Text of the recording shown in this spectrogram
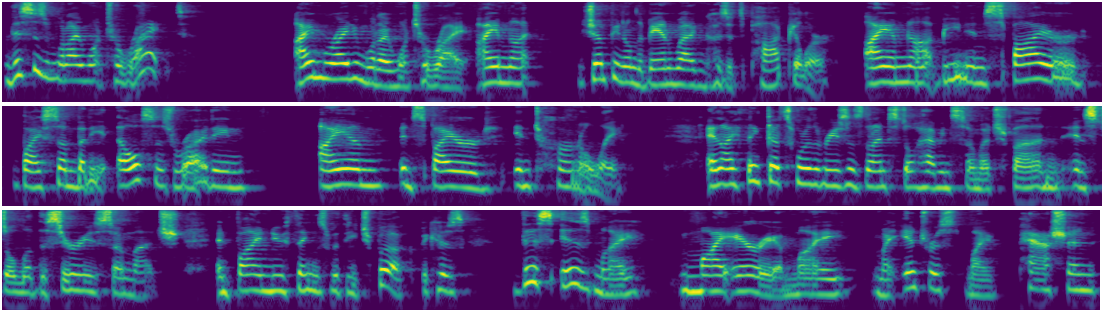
this is what I want to write. I'm writing what I want to write. I am not jumping on the bandwagon because it's popular. I am not being inspired by somebody else's writing. I am inspired internally. And I think that's one of the reasons that I'm still having so much fun and still love the series so much and find new things with each book because this is my my area, my my interest, my passion,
